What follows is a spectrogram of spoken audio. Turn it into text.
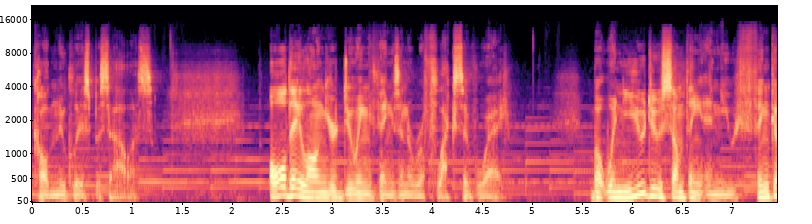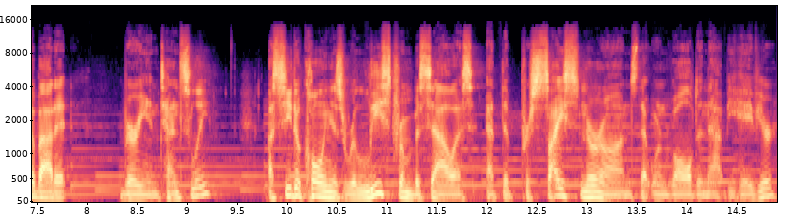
called nucleus basalis. All day long, you're doing things in a reflexive way. But when you do something and you think about it very intensely, acetylcholine is released from basalis at the precise neurons that were involved in that behavior,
